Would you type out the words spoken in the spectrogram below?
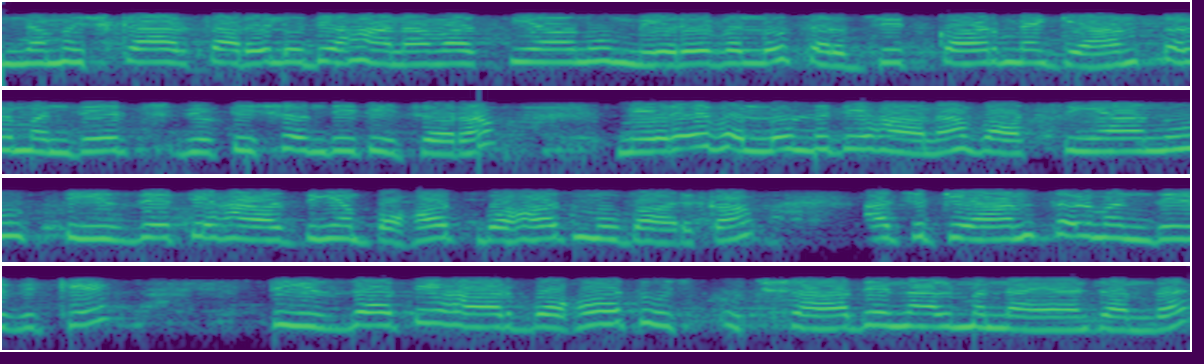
ਨਮਸਕਾਰ ਸਾਰੇ ਲੁਧਿਆਣਾ ਵਾਸੀਆਂ ਨੂੰ। ਮੇਰੇ ਵੱਲੋਂ ਸਰਬਜੀਤ ਕੌਰ, ਮੈਂ ਗਿਆਨ ਸਰ ਮੰਦਿਰ 'ਚ ਬਿਊਟੀਸ਼ੀਅਨ ਦੀ ਟੀਚਰ ਹਾਂ। ਮੇਰੇ ਵੱਲੋਂ ਲੁਧਿਆਣਾ ਵਾਸੀਆਂ ਨੂੰ ਤੀਜ ਦੇ ਤਿਉਹਾਰ ਦੀਆਂ ਬਹੁਤ ਬਹੁਤ ਮੁਬਾਰਕਾਂ। ਅੱਜ ਗਿਆਨ ਸਰ ਮੰਦਿਰ ਵਿਖੇ ਤੀਜ ਦਾ ਤਿਉਹਾਰ ਬਹੁਤ ਉਤਸ਼ਾਹ ਦੇ ਨਾਲ ਮਨਾਇਆ ਜਾਂਦਾ ਹੈ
